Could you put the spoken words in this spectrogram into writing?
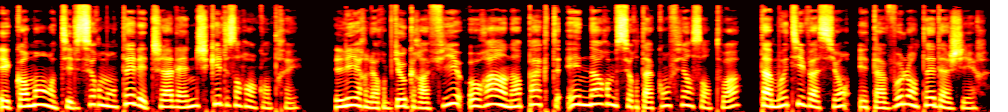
et comment ont-ils surmonté les challenges qu'ils ont rencontrés. Lire leur biographie aura un impact énorme sur ta confiance en toi, ta motivation et ta volonté d'agir.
